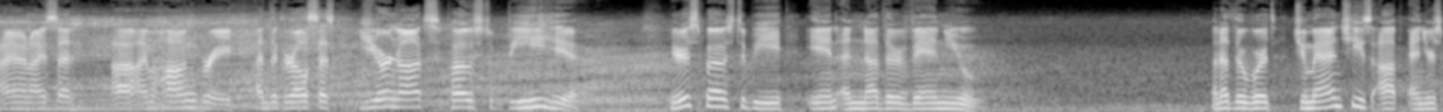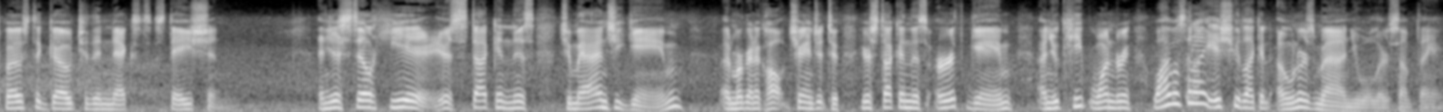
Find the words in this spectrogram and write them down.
And I said, uh, I'm hungry. And the girl says, You're not supposed to be here. You're supposed to be in another venue. In other words, Jumanji's up and you're supposed to go to the next station. And you're still here. You're stuck in this Jumanji game and we're going to call it, change it to you're stuck in this earth game and you keep wondering why wasn't i issued like an owner's manual or something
